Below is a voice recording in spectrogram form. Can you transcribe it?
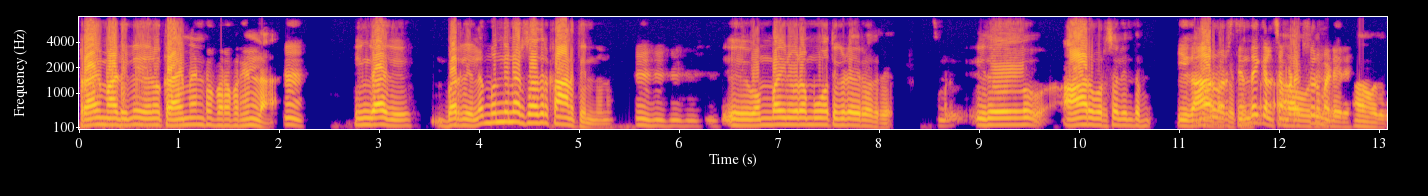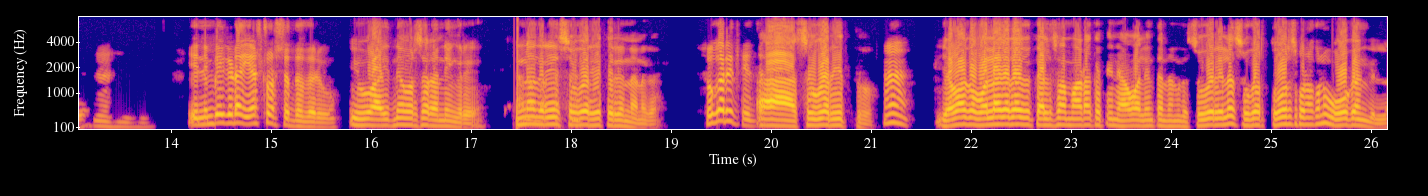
ಟ್ರೈ ಮಾಡಿಲ್ಲ. ಏನೋ ಕ್ಲೈಮೇಟ್ ಬರೋಬರ್ ಇಲ್ಲ. ಹ್ಮ್. ಹಿಂಗಾಗಿ ಬರ್ಲಿಲ್ಲ. ಮುಂದಿನ ವರ್ಷ ಆದ್ರೆ ಕಾಣ್ತೀನಿ ನಾನು. ಈ ಒಂಬೈನೂರ ಮೂವತ್ತು ಗಿಡ ಇರೋದ್ರಿ. ಇದು ಆರು ವರ್ಷದಿಂದ ಈಗ ಆರು ವರ್ಷದಿಂದ ಕೆಲಸ ಮಾಡಕ್ ಶುರು ಹೌದ್ರಿ. ಮಾಡಿರಿ. ಹೌದ್ರಿ ಹ್ಮ್ ಹ್ಮ್ ಹ್ಮ್. ಈ ನಿಂಬೆ ಗಿಡ ಎಷ್ಟು ವರ್ಷದ ಅದ ಇವು? ಇವು ಐದನೇ ವರ್ಷ ರನ್ನಿಂಗ್ ರೀ. ಇನ್ನೊಂದ್ರಿ ಶುಗರ್ ಇತ್ತು ರೀ ನನಗ. ಶುಗರ್ ಇತ್ತು ಆ ಶುಗರ್ ಇತ್ತು ಹ್ಮ್. ಯಾವಾಗ ಹೊಲಗದಾಗ ಕೆಲಸ ಮಾಡಕತ್ತೀನಿ ಅವಲಿಂತ ನನ್ಗೆ ಶುಗರ್ ಇಲ್ಲ ಶುಗರ್ ತೋರಿಸ್ಕೊಳಕನು ಹೋಗಂಗಿಲ್ಲ.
